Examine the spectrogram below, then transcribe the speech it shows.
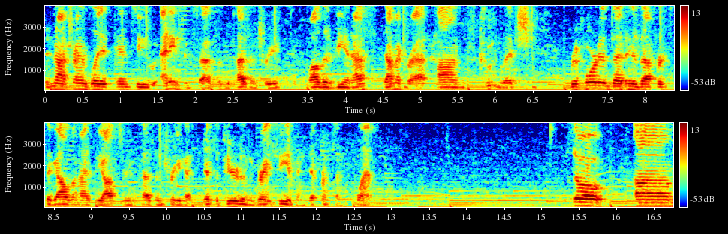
did not translate into any success of the peasantry, while the Viennese Democrat Hans Kudlich reported that his efforts to galvanize the Austrian peasantry had disappeared in the Great Sea of Indifference and Phlegm. So, um,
